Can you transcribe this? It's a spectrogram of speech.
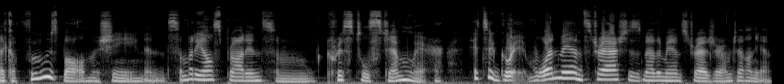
like a foosball machine, and somebody else brought in some crystal stemware. It's a great one man's trash is another man's treasure. I'm telling you.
